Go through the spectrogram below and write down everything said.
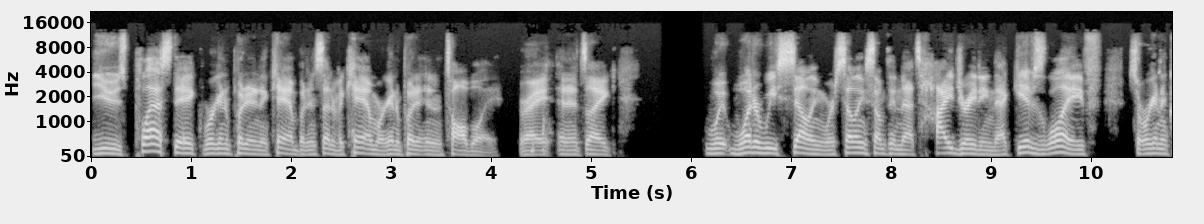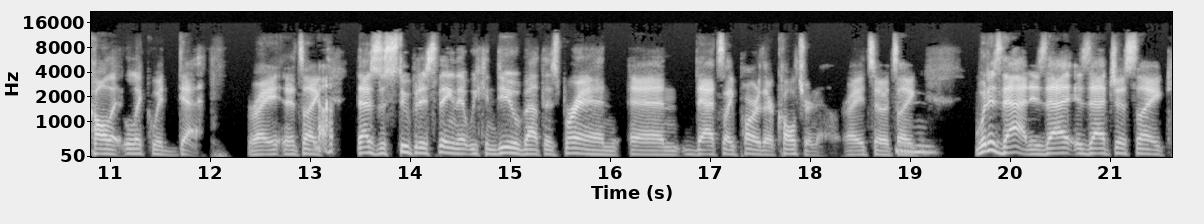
use plastic. We're gonna put it in a can but instead of a can we're gonna put it in a tall boy right? And it's like what what are we selling? We're selling something that's hydrating that gives life so we're gonna call it liquid death right and it's like Yeah. that's the stupidest thing that we can do about this brand and that's like part of their culture now right so it's like Mhm. what is that is that is that just like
